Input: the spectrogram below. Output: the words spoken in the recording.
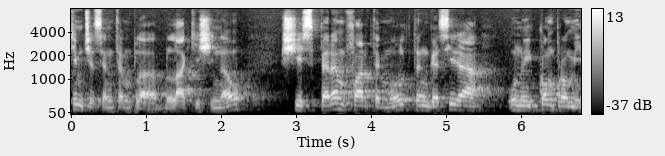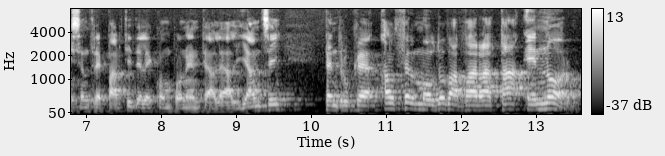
Știm ce se întâmplă la Chișinău și sperăm foarte mult în găsirea unui compromis între partidele componente ale alianței, pentru că altfel Moldova va rata enorm.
